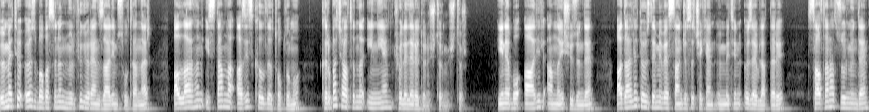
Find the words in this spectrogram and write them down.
Ümmeti öz babasının mülkü gören zalim sultanlar, Allah'ın İslam'la aziz kıldığı toplumu kırbaç altında inleyen kölelere dönüştürmüştür. Yine bu alil anlayış yüzünden adalet özlemi ve sancısı çeken ümmetin öz evlatları, saltanat zulmünden,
